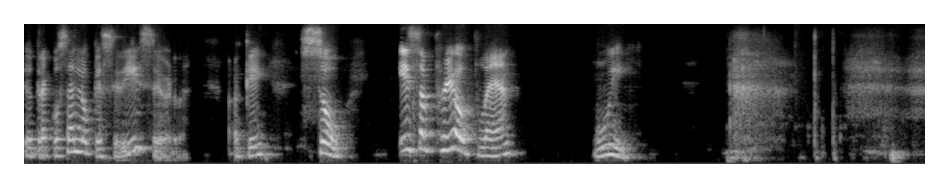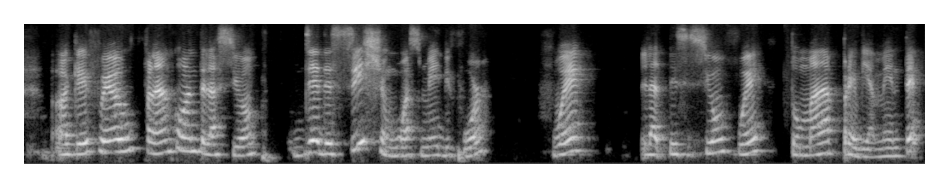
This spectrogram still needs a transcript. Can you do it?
y otra cosa es lo que se dice, ¿verdad? Ok, so, it's a prior plan. Uy. Ok, fue un plan con antelación. The decision was made before. Fue, la decisión fue tomada previamente,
